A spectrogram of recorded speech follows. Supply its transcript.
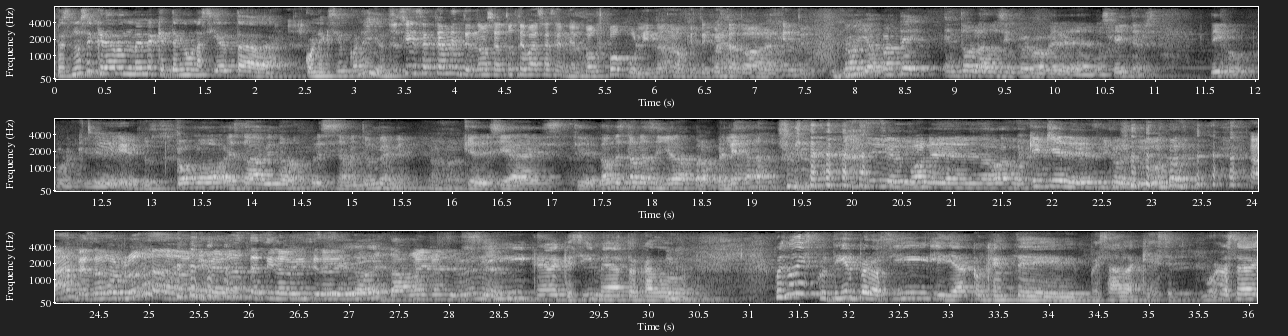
pues no sé, crear un meme que tenga una cierta conexión con ellos. Sí, exactamente, ¿no? O sea, tú te basas en el Vox Populi, ¿no? Lo que te cuenta toda la gente. No, y aparte, en todos lados siempre va a haber eh, los haters. Digo, porque Sí, pues. como estaba viendo precisamente un meme Ajá. que decía, este, ¿dónde está una señora para pelear? y le pone abajo, ¿qué quieres, hijo de tu? Ah, empezamos rudo. Así lo vi, sí lo vi. está, está bueno. Sí, créeme que sí, me ha tocado, pues no discutir, pero sí lidiar con gente pesada que se, bueno, o sea,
